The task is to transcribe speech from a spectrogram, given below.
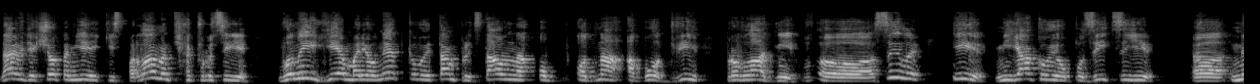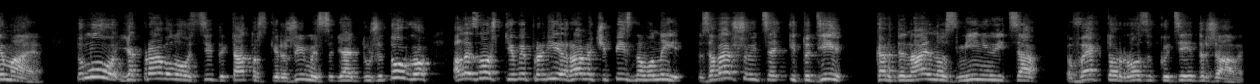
навіть якщо там є якийсь парламент, як в Росії, вони є маріонетковою. Там представлена одна або дві провладні е, сили, і ніякої опозиції е, немає. Тому, як правило, ось ці диктаторські режими сидять дуже довго, але знову ж таки, ви праві, рано чи пізно вони завершуються, і тоді кардинально змінюється вектор розвитку цієї держави.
